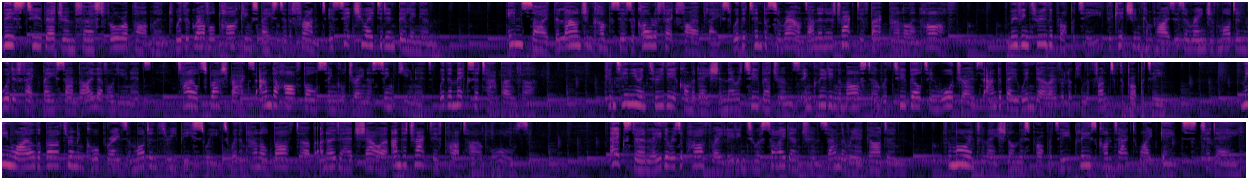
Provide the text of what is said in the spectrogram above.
This two bedroom first floor apartment with a gravel parking space to the front is situated in Billingham. Inside, the lounge encompasses a coal effect fireplace with a timber surround and an attractive back panel and hearth. Moving through the property, the kitchen comprises a range of modern wood effect base and eye level units, tiled splashbacks, and a half bowl single drainer sink unit with a mixer tap over. Continuing through the accommodation, there are two bedrooms, including the master, with two built in wardrobes and a bay window overlooking the front of the property. Meanwhile, the bathroom incorporates a modern three piece suite with a panelled bathtub, an overhead shower, and attractive part tiled walls. Externally, there is a pathway leading to a side entrance and the rear garden. For more information on this property, please contact Whitegates today.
